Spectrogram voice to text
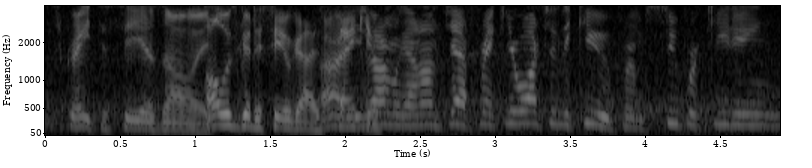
it's great to see you as always. Always good to see you guys. All right, Thank he's you. Armughan, I'm Jeff Frick. You're watching theCUBE from Supercomputing,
